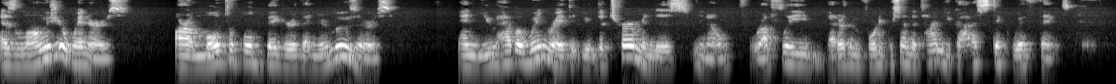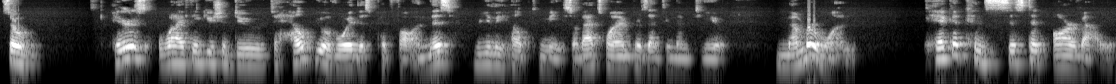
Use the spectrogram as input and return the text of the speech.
As long as your winners are a multiple bigger than your losers, and you have a win rate that you've determined is, you know, roughly better than 40% of the time, you got to stick with things. So here's what I think you should do to help you avoid this pitfall, and this really helped me, so that's why I'm presenting them to you. Number one, pick a consistent R value.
